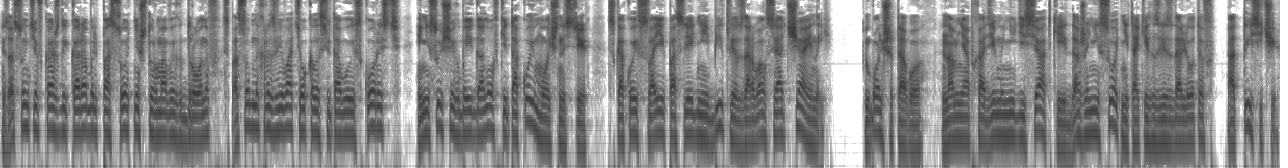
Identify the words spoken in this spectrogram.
Засуньте в каждый корабль по сотне штурмовых дронов, способных развивать околосветовую скорость и несущих боеголовки такой мощности, с какой в своей последней битве взорвался отчаянный. Больше того, нам необходимы не десятки и даже не сотни таких звездолетов, а тысячи.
